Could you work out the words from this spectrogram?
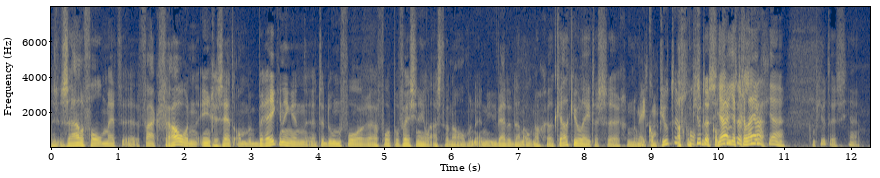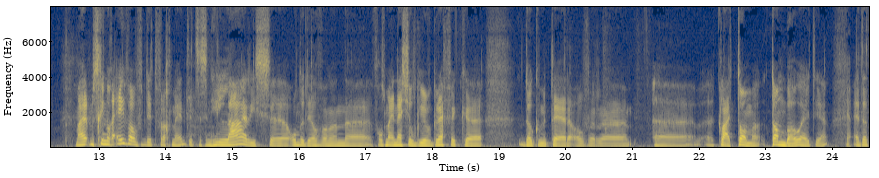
zalen vol met eh, vaak vrouwen ingezet om berekeningen te doen voor, eh, voor professionele astronomen. En die werden dan ook nog calculators eh, genoemd. Nee, computers. Of computers, ja, je hebt gelijk. Ja. Computers, ja. Maar misschien nog even over dit fragment. Het is een hilarisch eh, onderdeel van een, eh, volgens mij, National Geographic eh, documentaire over eh, eh, Clyde Tom, Tombo, heet hij. hè? Ja. En dat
